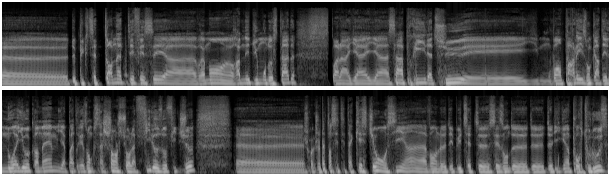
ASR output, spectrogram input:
euh, depuis que cette tornade TFC a vraiment ramené du monde au stade, voilà, il y a, y a, ça a pris là-dessus et on va en parler. Ils ont gardé le noyau quand même. Il n'y a pas de raison que ça change sur la philosophie de jeu. Euh, je crois que Jonathan, c'était ta question aussi hein, avant le début de cette euh, saison de, de, de Ligue 1 pour Toulouse.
